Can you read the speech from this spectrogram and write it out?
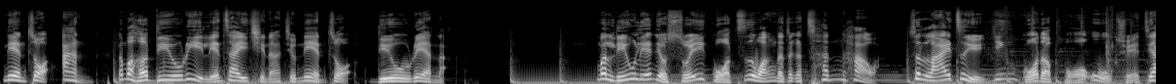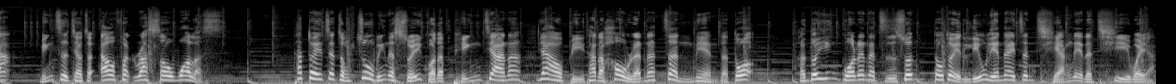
念作 an，那么和 d u r i 连在一起呢，就念作 durian 了。那么榴莲有水果之王的这个称号啊，是来自于英国的博物学家，名字叫做 Alfred Russel Wallace。他对这种著名的水果的评价呢，要比他的后人呢正面的多。很多英国人的子孙都对榴莲那一阵强烈的气味啊，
